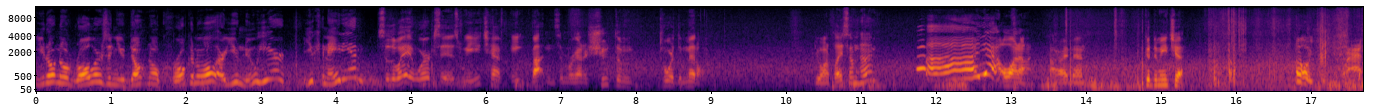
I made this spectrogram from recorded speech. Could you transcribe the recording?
you don't know rollers and you don't know crokinole? Are you new here? Are you Canadian? So the way it works is we each have eight buttons and we're going to shoot them toward the middle. Do you want to play sometime? Uh, yeah, why not? All right, man. Good to meet you. Oh, you twat.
